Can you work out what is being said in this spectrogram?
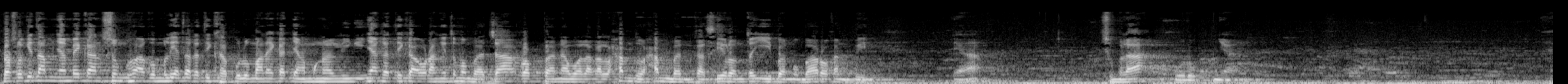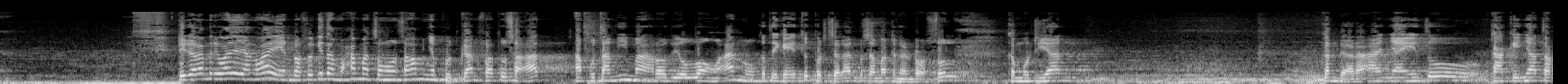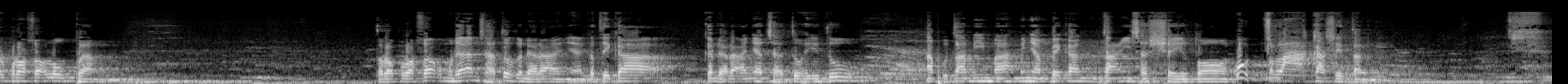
Rasul kita menyampaikan sungguh aku melihat ada 30 malaikat yang mengelilinginya ketika orang itu membaca Rabbana walakal hamdu hamdan katsiran thayyiban mubarakan fi ya. Jumlah hurufnya. Di dalam riwayat yang lain Rasul kita Muhammad SAW menyebutkan suatu saat Abu Tamimah radhiyallahu anhu ketika itu berjalan bersama dengan Rasul kemudian kendaraannya itu kakinya terperosok lubang terperosok kemudian jatuh kendaraannya ketika kendaraannya jatuh itu Abu Tamimah menyampaikan ta'isa syaiton uh celaka setan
